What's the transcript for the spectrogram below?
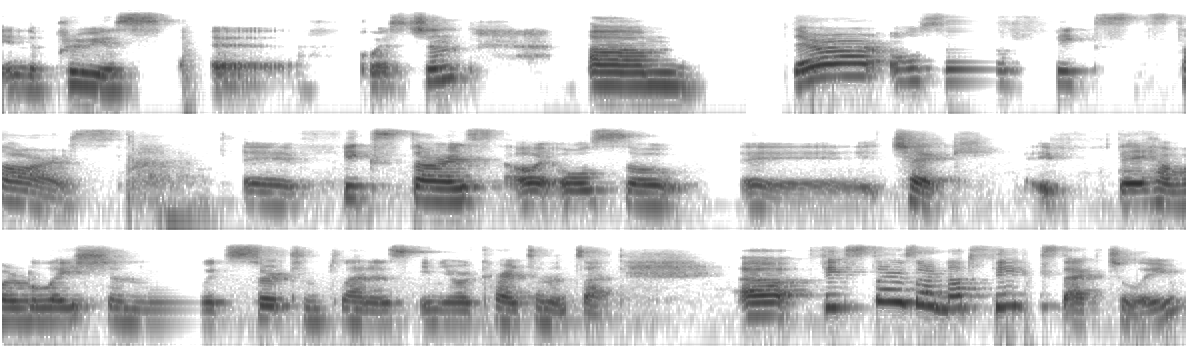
in the previous uh, question. Um, there are also fixed stars. Uh, fixed stars I also uh, check if they have a relation with certain planets in your carta natal. Uh, fixed stars are not fixed actually.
